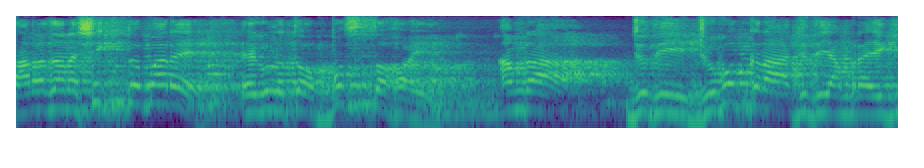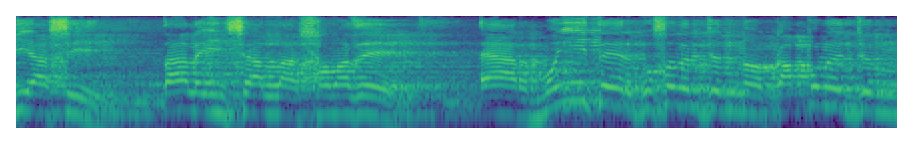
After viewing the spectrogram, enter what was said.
তারা যেন শিখতে পারে, এগুলো তো অভ্যস্ত হয়। আমরা যদি যুবকরা যদি আমরা এগিয়ে আসি, তাহলে ইনশাল্লাহ সমাজে আর মইতের গোসলের জন্য, কাপড়ের জন্য,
